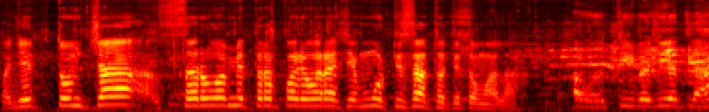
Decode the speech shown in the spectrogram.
म्हणजे तुमच्या सर्व मित्र परिवाराची मोठी साथ होती तुम्हाला. अहो ती बाजी येतला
